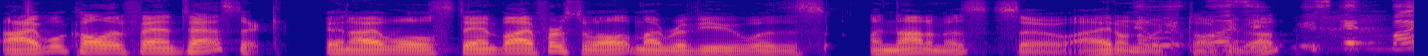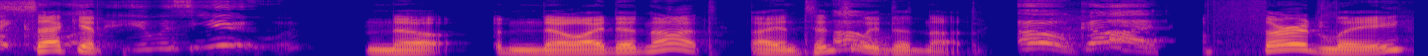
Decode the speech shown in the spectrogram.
I will call it fantastic, and I will stand by. First of all, my review was anonymous, so I don't know No, what you're talking wasn't. about. You said Michael. Second- It was you. No, no, I did not. I intentionally Oh. did not. Oh God. Thirdly,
